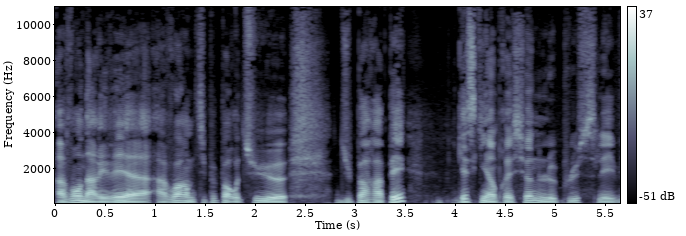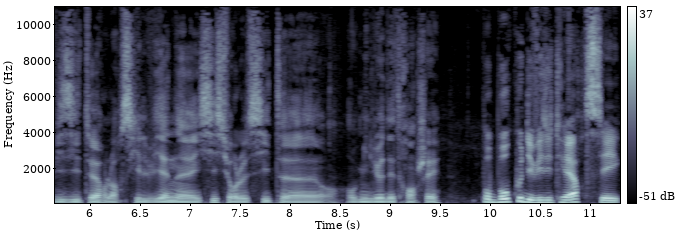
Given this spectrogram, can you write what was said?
avant on arrivait à, à voir un petit peu par au-dessus euh, du parapet. Qu'est-ce qui impressionne le plus les visiteurs lorsqu'ils viennent ici sur le site, euh, au milieu des tranchées? Pour beaucoup de visiteurs, c'est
